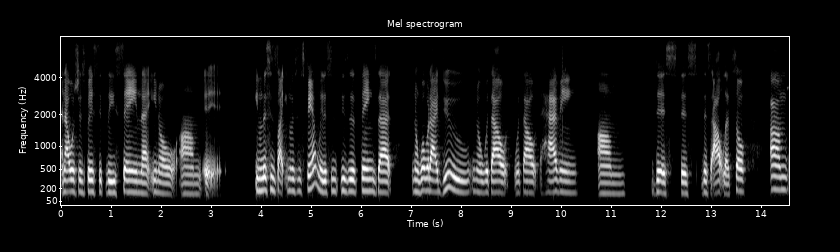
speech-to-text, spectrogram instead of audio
and I was just basically saying that you know, um, it, you know, this is like you know, this is family. This is these are things that you know, what would I do, you know, without without having um, this this this outlet. So um,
